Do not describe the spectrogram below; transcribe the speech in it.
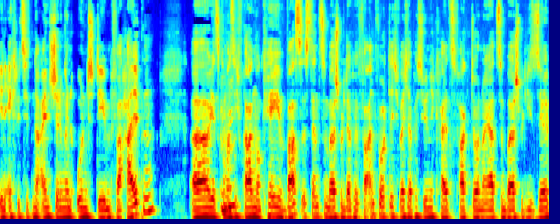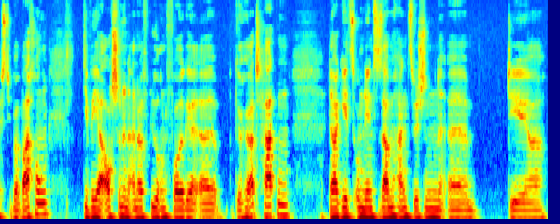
den expliziten Einstellungen und dem Verhalten. Äh, jetzt kann mhm. man sich fragen, okay, was ist denn zum Beispiel dafür verantwortlich? Welcher Persönlichkeitsfaktor? Naja, zum Beispiel die Selbstüberwachung, die wir ja auch schon in einer früheren Folge äh, gehört hatten. Da geht es um den Zusammenhang zwischen äh, der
